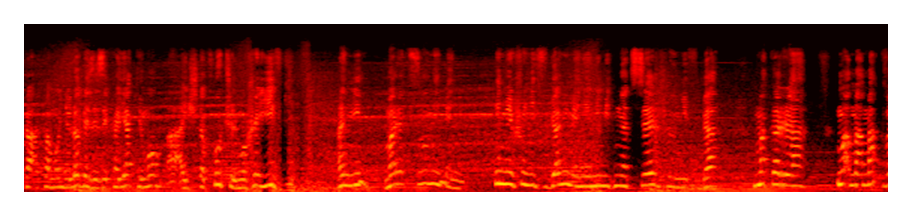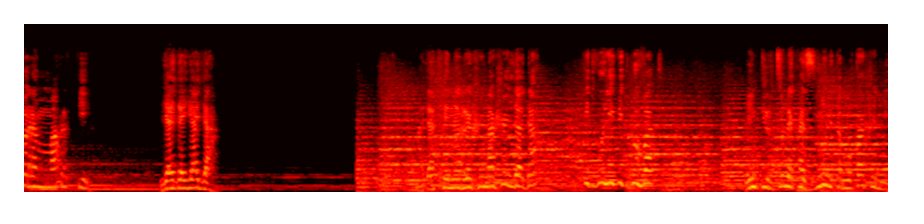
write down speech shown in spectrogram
המונולוג הזה זה היה כמו ההשתקפות של משה איבגי. אני, מה רצו ממני? אם מישהו נפגע ממני, אני מתנצל שהוא נפגע. מה קרה? מה, מה, מה כבר אמרתי? ידה ידה. מה דעתכם על רשימה של דדה? כתבו לי בתגובות. אם תרצו להזמין את המופע שלי,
